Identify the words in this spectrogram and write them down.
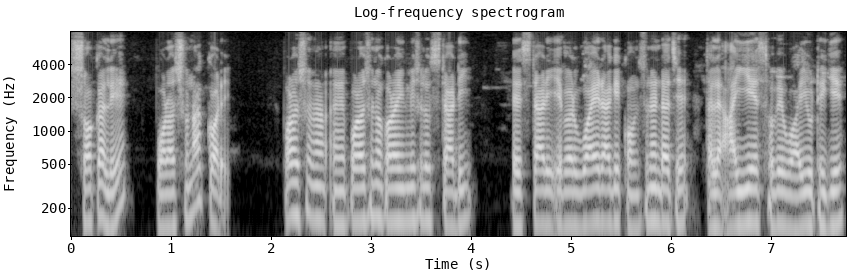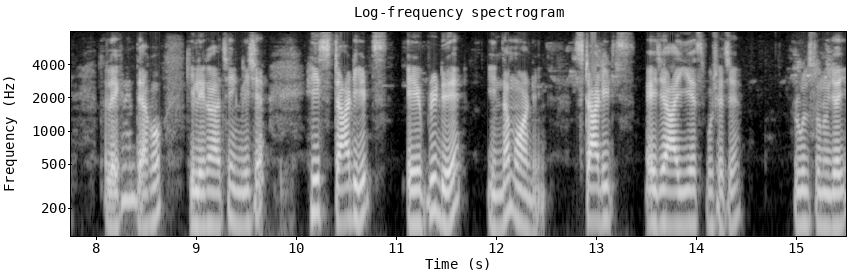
সকালে পড়াশোনা করে। পড়াশোনা পড়াশোনা করা ইংলিশ হলো স্টাডি স্টাডি এবার ওয়াইয়ের আগে কনসোনেন্ট আছে, তাহলে আইএস হবে ওয়াই উঠে গিয়ে। তাহলে এখানে দেখো কি লেখা আছে ইংলিশে। He studies every day in the morning studies এই যে আইএস বসেছে রুলস অনুযায়ী,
